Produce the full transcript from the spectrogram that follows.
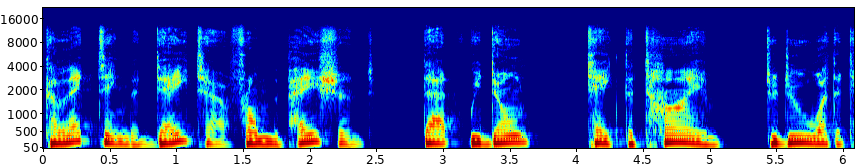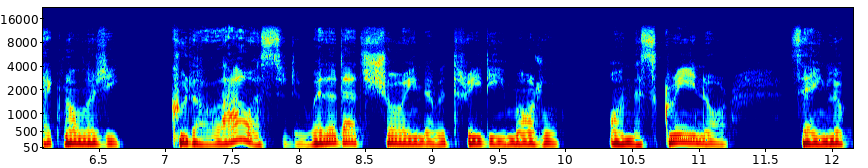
collecting the data from the patient that we don't take the time to do what the technology could allow us to do, whether that's showing them a 3D model on the screen or saying, look,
